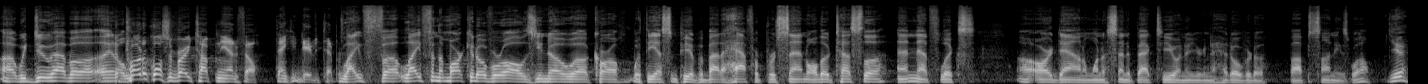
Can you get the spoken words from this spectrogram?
uh, we do have a you The protocols are very tough in the NFL. Thank you, David Tepper. life uh, life in the market overall, as you know, uh, Carl, with the S&P up about a half a percent. Although Tesla and Netflix uh, are down, I want to send it back to you. I know you're going to head over to Bob Pisani as well. Yeah.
